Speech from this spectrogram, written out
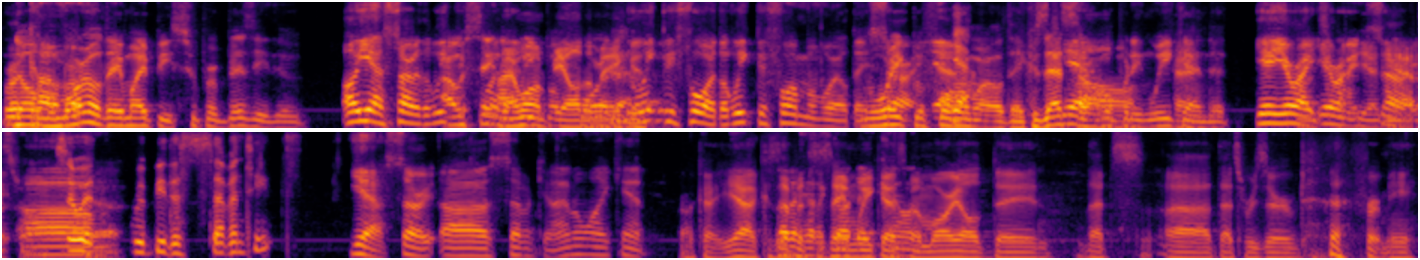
No, Memorial Day might be super busy, dude. Oh yeah, sorry. The week I was before. saying the I week- won't be able to before make that. The week before, the week before Memorial Day. The sorry. week before Yeah. Memorial Day, because that's Yeah. the Oh, opening okay. weekend. yeah, you're right. You're right, right. yeah, yeah, sorry. that's right. So Uh, it would be the 17th. yeah, sorry. Uh, 17. I don't know why I can't. Okay, yeah, because Thought if it's the same goddamn week as. Memorial Day, that's uh that's reserved for me.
